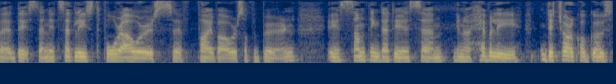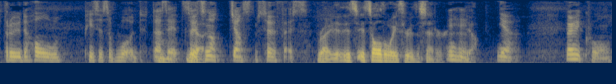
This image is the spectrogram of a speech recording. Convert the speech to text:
uh, this, and it's at least four hours, uh, five hours of burn, is something that is, um, you know, heavily. The charcoal goes through the whole pieces of wood, does mm, it? So yeah. it's not just surface. Right. It's it's all the way through the center. Mm-hmm. Yeah. Yeah. Very cool.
